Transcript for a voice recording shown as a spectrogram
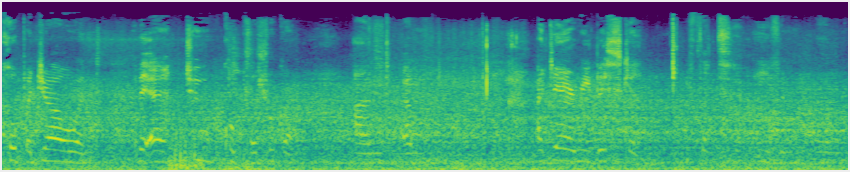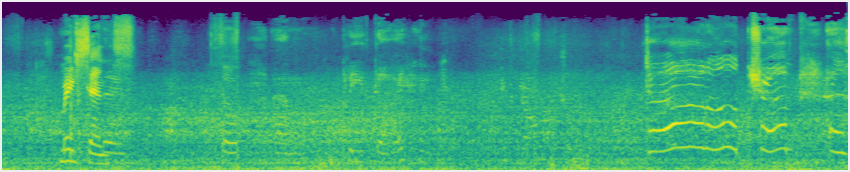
cup of Joe and a bit of two cups of sugar and um, a dairy biscuit. If that's even. Um, Makes sense. So, um, please, guy. Donald Trump has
